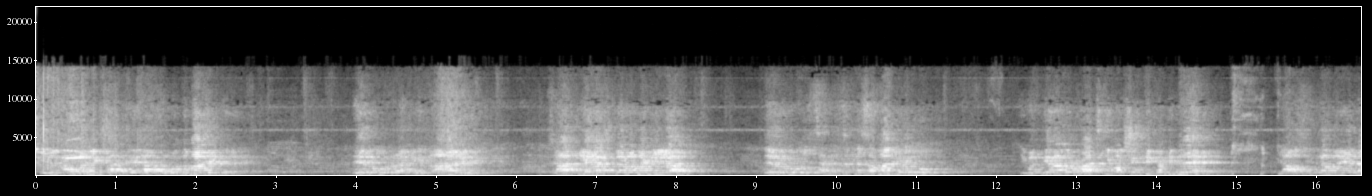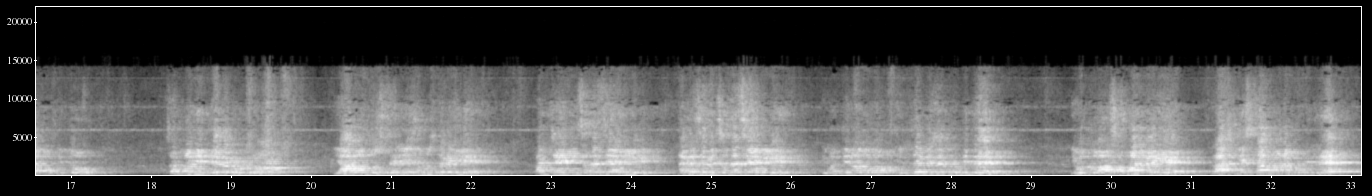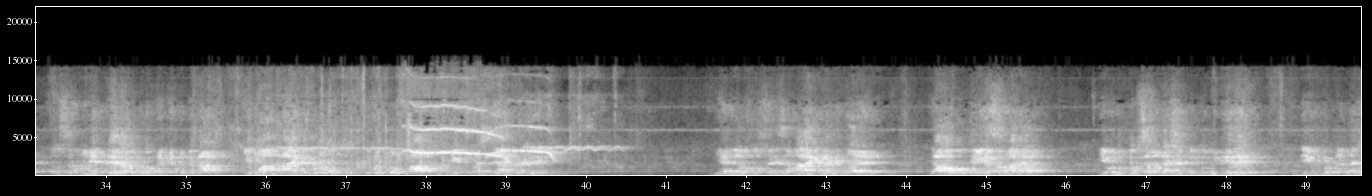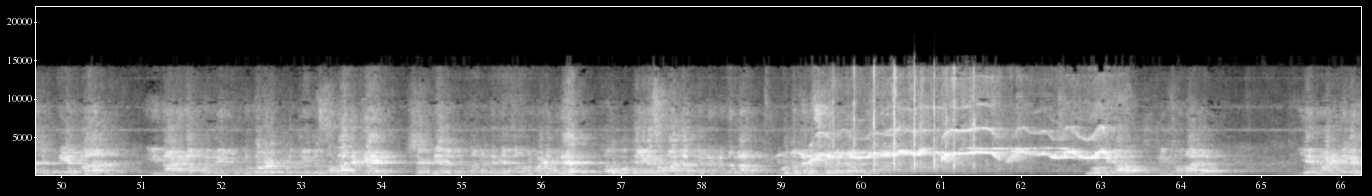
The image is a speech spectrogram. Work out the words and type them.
ಇದು ನಾವು ಬರಲಿಕ್ಕೆ ಸಾಧ್ಯ ಇಲ್ಲ ಒಂದು ಮಾತು ಹೇಳ್ತೇನೆ. ದೇವೇಗೌಡರಾಗಿ ನಾನಾಗಲಿ, ಜಾತಿಯ ರಾಜಕಾರಣ ಮಾಡಲಿಲ್ಲ. ದೇವೇಗೌಡರು ಸಣ್ಣ ಸಣ್ಣ ಸಮಾಜಗಳು ಇವತ್ತೇನಾದರೂ ರಾಜಕೀಯವಾಗಿ ಶಕ್ತಿ ಕೊಟ್ಟಿದ್ರೆ ಯಾವ ಸಿದ್ದರಾಮಯ್ಯ ಎಲ್ಲ ಕೊಟ್ಟಿದ್ದ ಸನ್ಮಾನ್ಯ ದೇವೇಗೌಡರು, ಯಾವ ಒಂದು ಸ್ಥಳೀಯ ಸಂಸ್ಥೆಗಳಿಗೆ, ಪಂಚಾಯತಿ ಸದಸ್ಯ ಆಗಲಿ, ನಗರಸಭೆ ಸದಸ್ಯ ಆಗಲಿ, ಇವತ್ತೇನಾದರೂ ಒಂದು ರಿಸರ್ವೇಶನ್ ಕೊಟ್ಟಿದ್ರೆ, ಇವತ್ತು ಆ ಸಮಾಜಗಳಿಗೆ ರಾಜಕೀಯ ಸ್ಥಾನಮಾನ ಕೊಟ್ಟಿದ್ರೆ, ಅದು ಸನ್ಮಾನ್ಯ ದೇವೇಗೌಡರು ಅಂತಕ್ಕಂಥದ್ದನ್ನ ಈ ಮಹಾನ್ ನಾಯಕರುಗಳು ಇವತ್ತು ಆತ್ಮಕ್ಕೆ ಪ್ರಶ್ನೆ ಆಗ್ತದೆ ಎಲ್ಲವನ್ನು ಸರಿಸಮಾಗಿ ಕಂಡಿದ್ದಾರೆ. ಯಾವ ಒಕ್ಕಲಿಗ ಸಮಾಜ ಈ ಒಂದು ಪಕ್ಷವನ್ನ ಕೊಟ್ಟಿದ್ದೀರಿ ನೀವು ಕೊಟ್ಟಂತ ಶಕ್ತಿಯನ್ನ ಈ ನಾಡಿನ ಪ್ರತಿ ಕುಟುಂಬಗಳು, ಪ್ರತಿಯೊಂದು ಸಮಾಜಕ್ಕೆ ಶಕ್ತಿಯನ್ನು ತುಂಬತಕ್ಕಂಥ ಕೆಲಸವನ್ನು ಮಾಡಿದ್ರೆ ಅದು ಒಕ್ಕಲಿಗ ಸಮಾಜ ಅಂತಕ್ಕಂಥದ್ದನ್ನ ಇವತ್ತು ನಡೆಸಬೇಕಾಗ್ತದೆ ಇವತ್ತು ಯಾವ ಮುಸ್ಲಿಂ ಸಮಾಜ ಏನ್ ಮಾಡಿದ್ದೇವೆ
